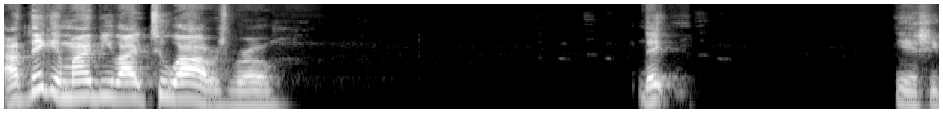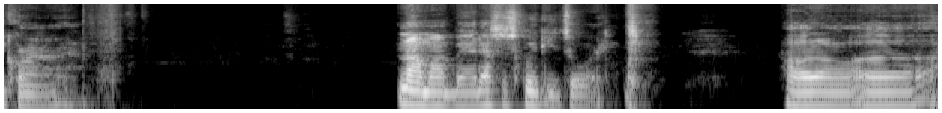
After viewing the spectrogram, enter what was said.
I think it might be like two hours, bro. They yeah, she crying. No, my bad. That's a squeaky toy. Hold on. Uh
